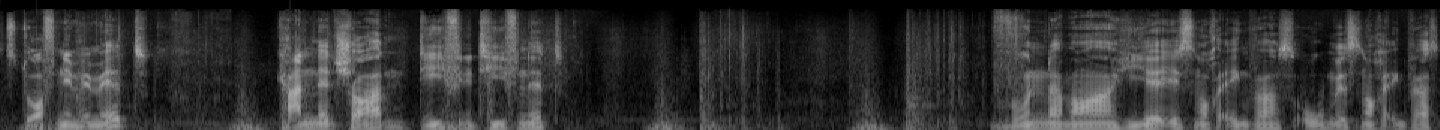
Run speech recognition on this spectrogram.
Das Dorf nehmen wir mit. Kann nicht schaden, definitiv nicht. Wunderbar, hier ist noch irgendwas, oben ist noch irgendwas.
